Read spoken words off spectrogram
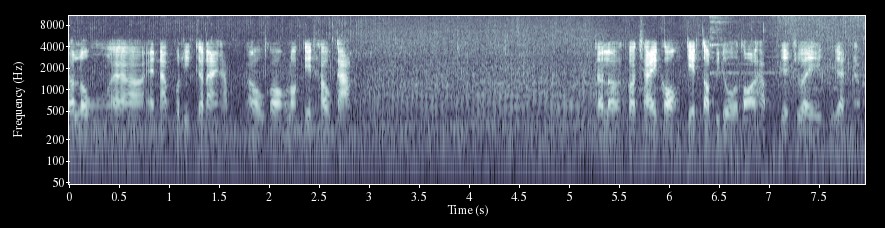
ดี๋ยวลงแอนนาโปลิสก็ได้ครับ เอากองล็อกเก็ตเข้ากับแล้วเราก็ใช้กองเจ็ตตอร์ปิโดต่อครับ เพื่อช่วยเพื่อนครับ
